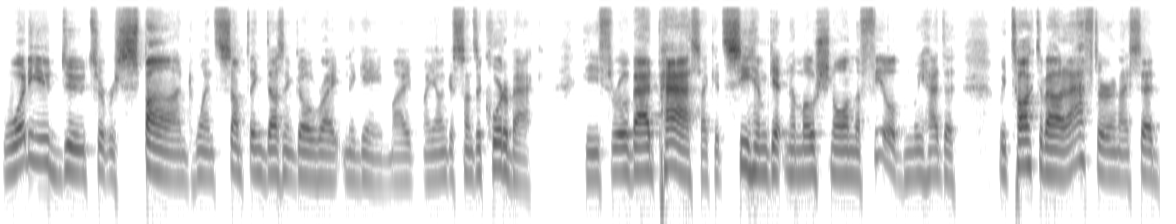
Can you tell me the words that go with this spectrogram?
what do you do to respond when something doesn't go right in the game? My my youngest son's a quarterback. He threw a bad pass. I could see him getting emotional on the field. And we had to, we talked about it after, and I said,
